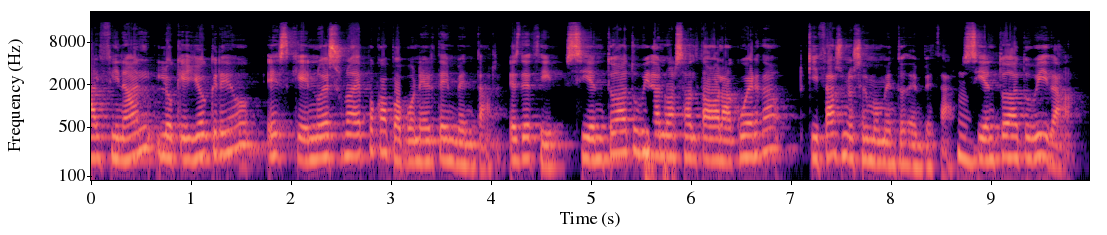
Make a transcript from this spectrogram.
al final lo que yo creo es que no es una época para ponerte a inventar. Es decir, si en toda tu vida no has saltado a la cuerda, quizás no es el momento de empezar. Hmm. Si en toda tu vida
